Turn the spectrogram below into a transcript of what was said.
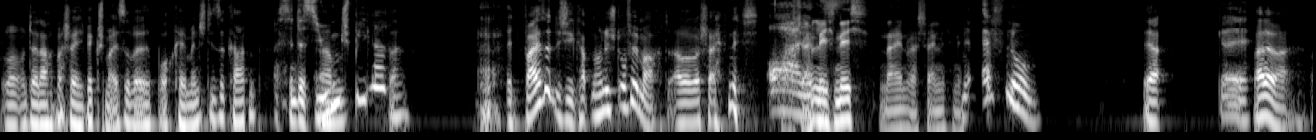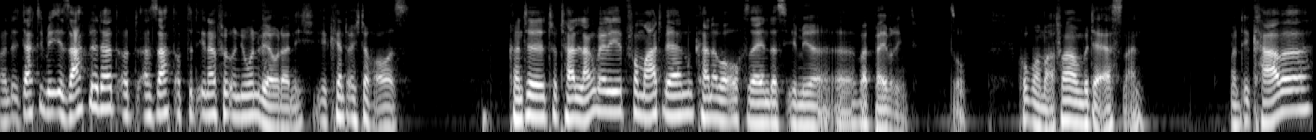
und danach wahrscheinlich wegschmeiße, weil braucht kein Mensch diese Karten. Was sind das Jugendspieler? Ich weiß es nicht, ich habe noch nicht Stufe gemacht, aber wahrscheinlich. oh, Wahrscheinlich nicht. Nein, wahrscheinlich nicht. Eine Öffnung. Ja, Geil. warte mal. Und ich dachte mir, ihr sagt mir das und sagt, ob das einer für Union wäre oder nicht. Ihr kennt euch doch aus. Könnte total langweiliges Format werden, kann aber auch sein, dass ihr mir äh, was beibringt. So, gucken wir mal. Fangen wir mit der ersten an. Und ich habe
